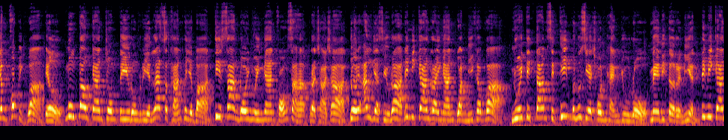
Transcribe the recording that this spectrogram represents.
ยังพบอีกว่าเอลมุ่งเป้าการโจมตีโรงเรียนและสถานพยาบาล ที่สร้างโดยหน่วยงานของสหประชาชาติ โดยอัลยาซีราได้มีการรายงานวันนี้ครับว่า หน่วยติดตามสิทธิมนุษยชนแห่งยูโร เมดิเตอร์เรเนียน ได้มีการ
